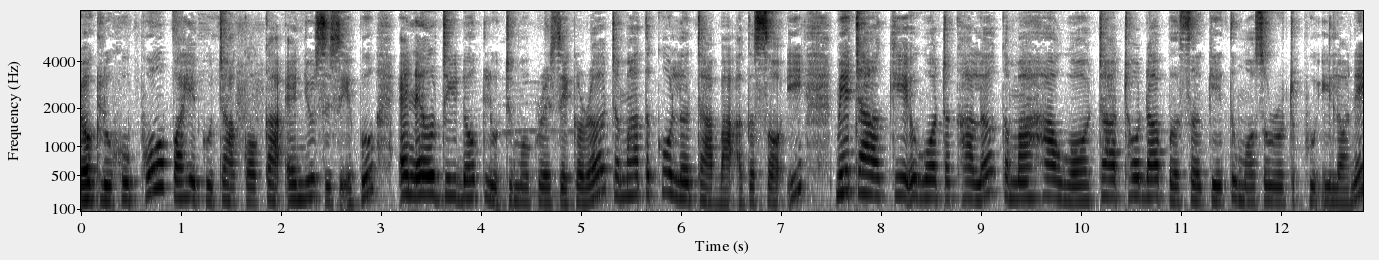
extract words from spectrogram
ဒေါကလူခုဖိုပဟေကူတာကောက NUCC ပူ NLD ဒေါကလူဒီမိုကရေစီကရတမတကုလတာဘာအကစောဤမေတာကေဝတခါလကမဟာဝတာထောဒပစကေတုမဆိုရတဖူဤလောနေ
